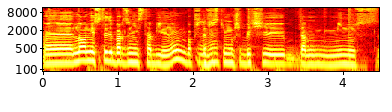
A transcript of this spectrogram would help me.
E, no on jest wtedy bardzo niestabilny, bo przede Mhm. wszystkim musi być y, tam minus y,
